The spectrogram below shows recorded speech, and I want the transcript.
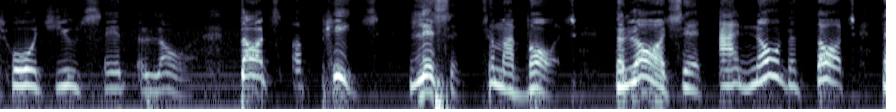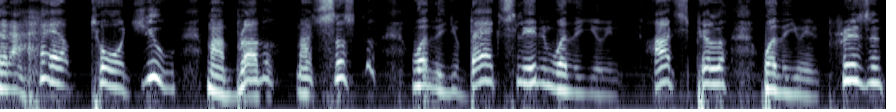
towards you, said the Lord. Thoughts of peace. Listen to my voice. The Lord said, I know the thoughts that I have towards you, my brother, my sister, whether you're backsliding, whether you're in hospital, whether you're in prison,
